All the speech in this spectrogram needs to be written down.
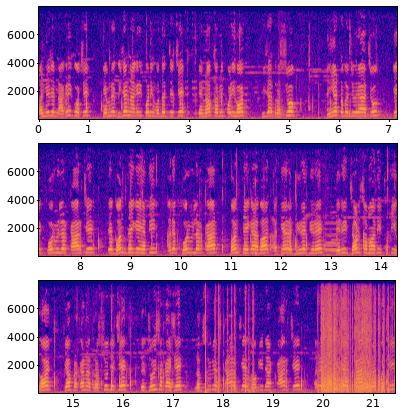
અન્ય જે નાગરિકો છે, તેમને બીજા નાગરિકોની મદદ જે છે, તે ન કરવી પડી હોત. બીજા દ્રશ્યો અહીંયા તમે જોઈ રહ્યા છો. કે ફોર વ્હીલર કાર છે, તે બંધ થઈ ગઈ હતી અને ફોર વ્હીલર કાર બંધ થઈ ગયા બાદ અત્યારે ધીરે ધીરે તેની જળ સમાધિ થતી હોય કેવા પ્રકારના દ્રશ્યો જે છે, તે જોઈ શકાય છે. લક્ઝુરિયસ કાર છે મોંઘીદાર કાર છે અને મોંઘીદાર કાર લીધા પછી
